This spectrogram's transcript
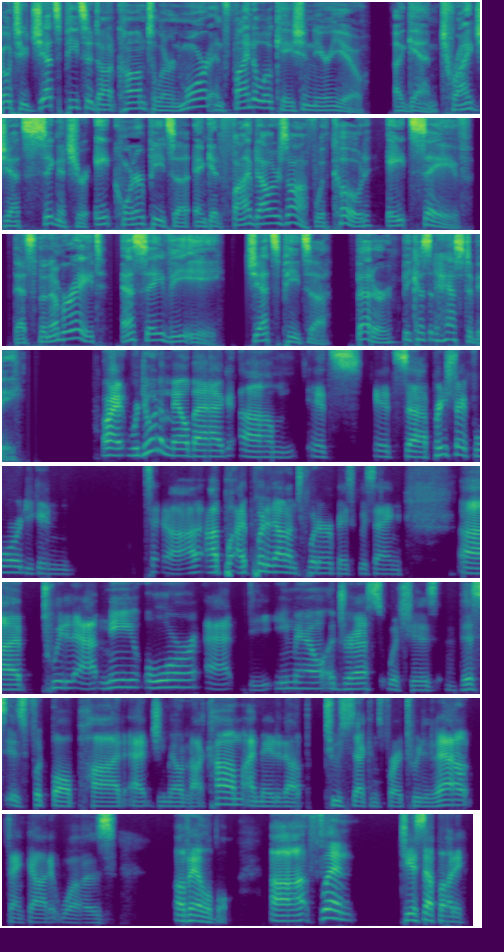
Go to jetspizza.com to learn more and find a location near you. Again, try Jet's signature eight corner pizza and get $5 off with code 8SAVE. That's the number eight, S A V E. Jet's Pizza. Better because it has to be. All right, we're doing a mailbag. Um, it's it's uh, pretty straightforward. You can, t- uh, I, I, I put it out on Twitter, basically saying, uh, tweet it at me or at the email address, which is this is footballpod at gmail.com. I made it up two seconds before I tweeted it out. Thank God it was available. Uh, Flynn, TSF buddy.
